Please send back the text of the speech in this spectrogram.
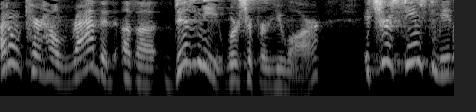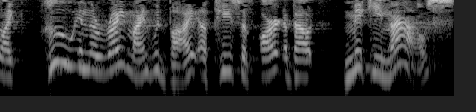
I don't care how rabid of a Disney worshiper you are. It sure seems to me like who in their right mind would buy a piece of art about Mickey Mouse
